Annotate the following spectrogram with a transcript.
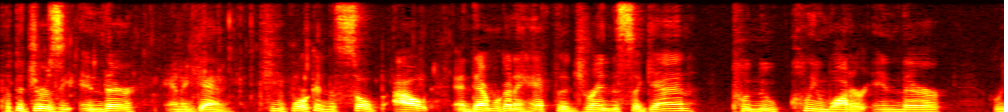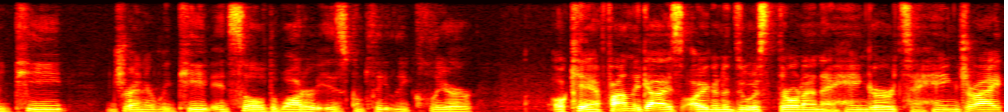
Put the jersey in there and again, keep working the soap out. And then we're gonna have to drain this again, put new clean water in there, repeat, drain it, repeat until the water is completely clear. Okay, and finally guys, all you're gonna do is throw it on a hanger to hang dry.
